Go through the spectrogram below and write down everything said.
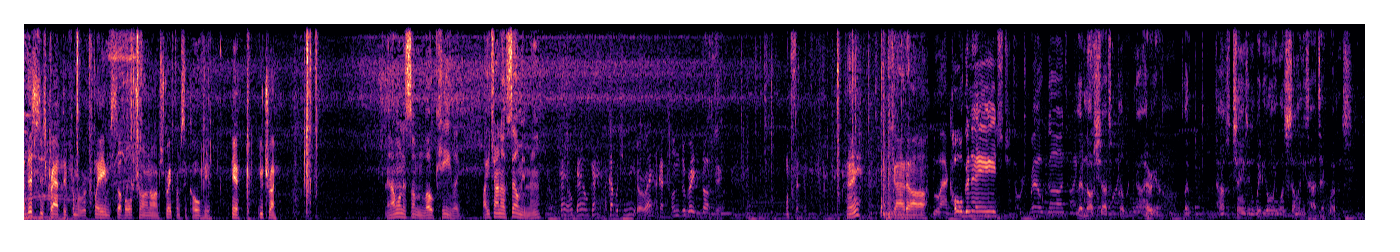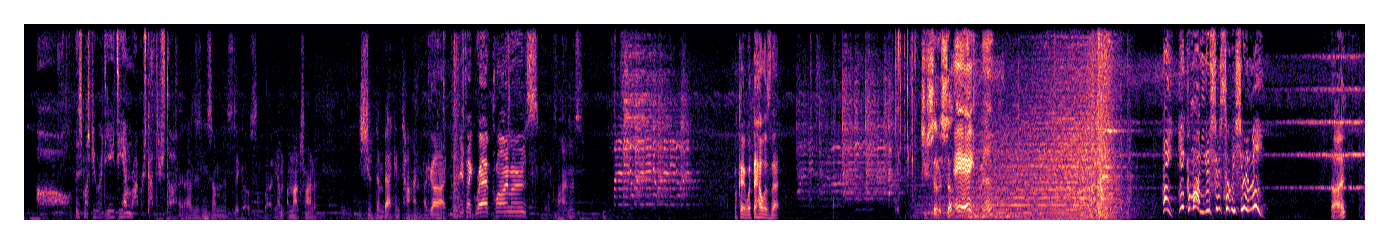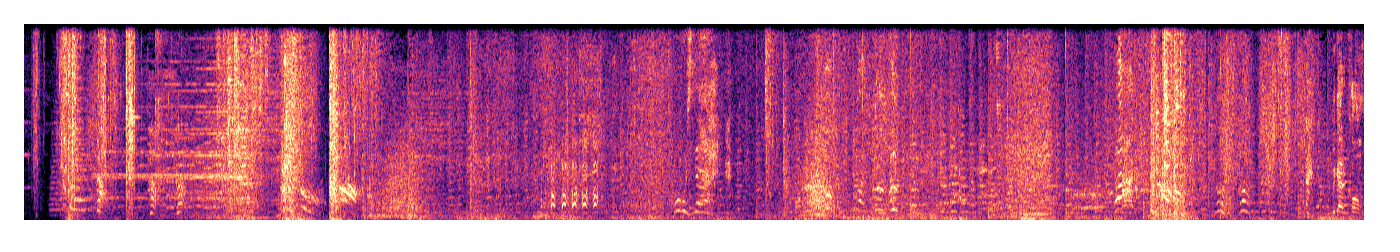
Now, this is crafted from a reclaimed sub-ultron arm straight from Sokovia. Here, you try. Man, I wanted something low key. Like, why are you trying to upsell me, man? Okay, okay, okay. I got what you need, all right? I got tons of great stuff here. One sec. Okay. We got, uh, Black hole grenades, Chitauri railguns. Letting off shots in public. Now, hurry up. Look, times are changing. And we're the only ones selling these high-tech weapons. Oh, this must be where the ATM robbers got their stuff. I just need something to stick out somebody. I'm, I'm not trying to shoot them back in time. I got anti-grav climbers. Yo, climbers? Okay, what the hell is that? Did you set us up? Hey, hey, man. Hey, hey, come on! You're gonna shoot somebody shooting me? All right. What was that? We gotta call him.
